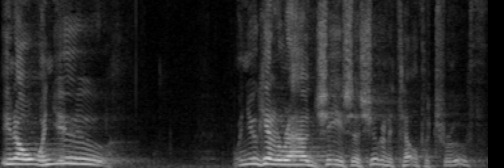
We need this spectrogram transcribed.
You know, when you when you get around Jesus, you're going to tell the truth.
